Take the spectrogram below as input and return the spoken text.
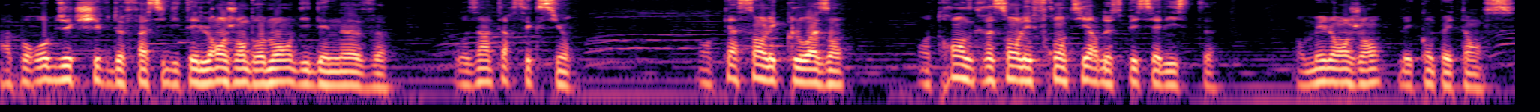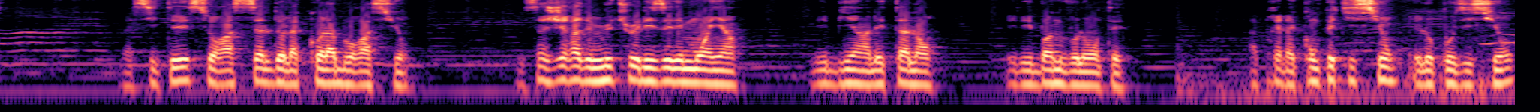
a pour objectif de faciliter l'engendrement d'idées neuves, aux intersections, en cassant les cloisons, en transgressant les frontières de spécialistes, en mélangeant les compétences. La cité sera celle de la collaboration. Il s'agira de mutualiser les moyens, les biens, les talents et les bonnes volontés. Après la compétition et l'opposition,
